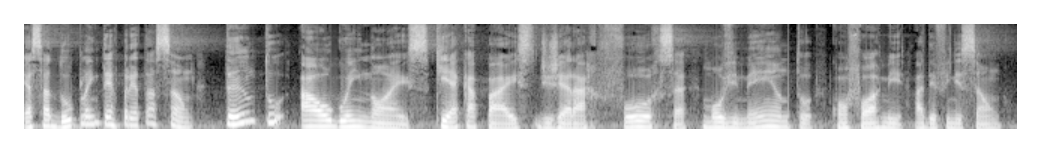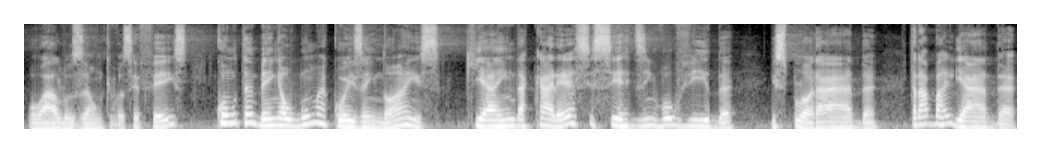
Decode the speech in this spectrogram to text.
essa dupla interpretação. Tanto algo em nós que é capaz de gerar força, movimento, conforme a definição ou a alusão que você fez, como também alguma coisa em nós que ainda carece ser desenvolvida, explorada, trabalhada,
